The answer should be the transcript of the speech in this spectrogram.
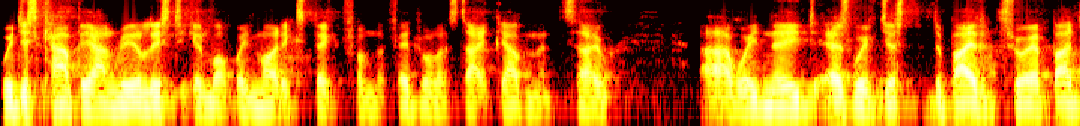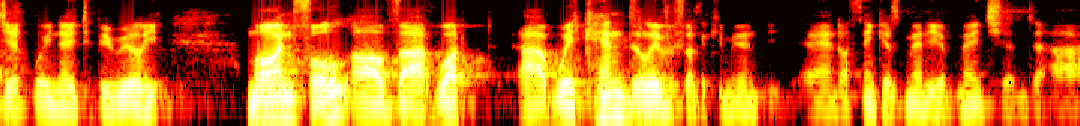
we just can't be unrealistic in what we might expect from the federal and state government. So uh, we need, as we've just debated through our budget, we need to be really mindful of uh, what uh, we can deliver for the community. And I think, as many have mentioned, uh,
